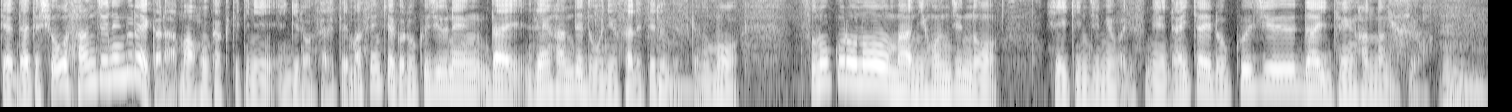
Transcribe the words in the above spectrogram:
で大体昭和30年ぐらいからまあ本格的に議論されて、まあ、1960年代前半で導入されてるんですけどもその頃のまの日本人の平均寿命がですね大体60代前半なんですよ。うん、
